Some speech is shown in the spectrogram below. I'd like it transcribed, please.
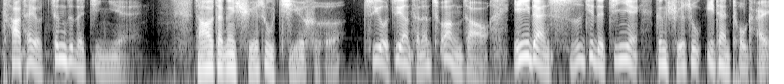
他才有真正的经验，然后再跟学术结合。只有这样才能创造。一旦实际的经验跟学术一旦脱开，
